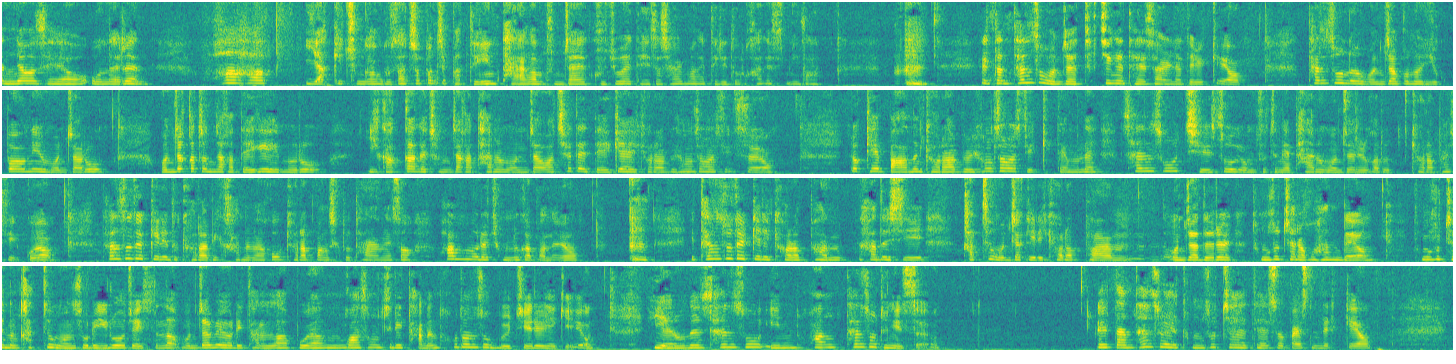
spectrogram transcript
안녕하세요. 오늘은 화학 2학기 중간고사 첫 번째 파트인 다양한 분자의 구조에 대해서 설명해 드리도록 하겠습니다. 일단 탄소 원자의 특징에 대해서 알려드릴게요. 탄소는 원자 번호 6번인 원자로 원자과 전자가 4개이므로 이 각각의 전자가 다른 원자와 최대 4개의 결합을 형성할 수 있어요. 이렇게 많은 결합을 형성할 수 있기 때문에 산소, 질소, 염소 등의 다른 원자들과도 결합할 수 있고요. 탄소들끼리도 결합이 가능하고 결합 방식도 다양해서 화합물의 종류가 많아요. 이 탄소들끼리 결합하듯이 같은 원자끼리 결합한 원자들을 동소체라고 하는데요. 동소체는 같은 원소로 이루어져 있으나 원자 배열이 달라 모양과 성질이 다른 호던소 물질을 얘기해요. 이 예로는 산소, 인, 황, 탄소 등이 있어요. 일단 탄소의 동소체에 대해서 말씀드릴게요.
